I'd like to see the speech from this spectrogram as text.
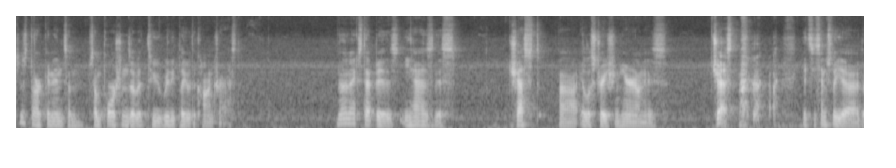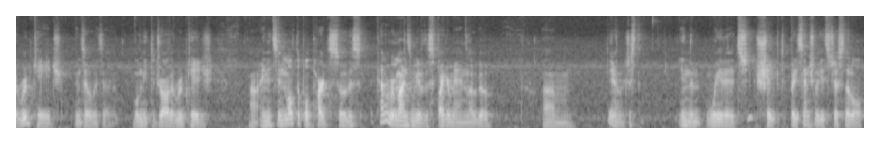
Just darken in some, some portions of it to really play with the contrast. Now the next step is he has this chest uh, illustration here on his chest. it's essentially uh, the rib cage, and so it's a, we'll need to draw the rib cage, uh, and it's in multiple parts. So this kind of reminds me of the Spider-Man logo, um, you know, just in the way that it's shaped. But essentially, it's just little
